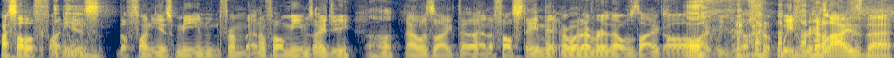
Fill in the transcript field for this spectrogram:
I saw the funniest, the funniest meme from NFL memes IG. Uh-huh. That was like the NFL statement or whatever. That was like, oh, Oh. like we've real, we've realized that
